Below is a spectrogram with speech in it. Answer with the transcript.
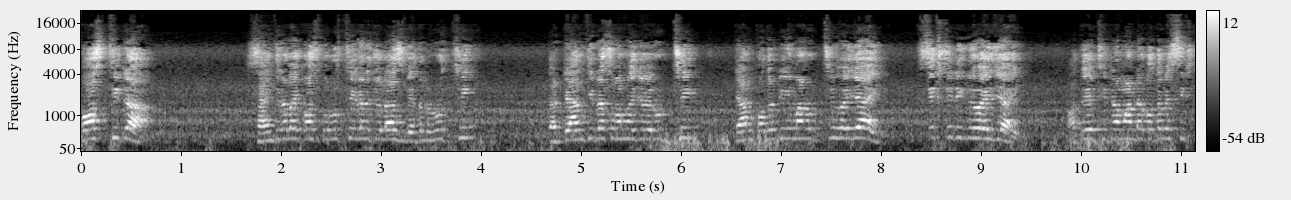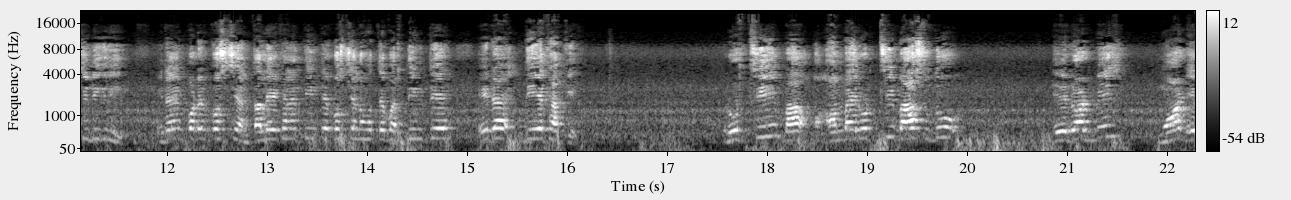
cos theta sine theta by cos root three এখানে চলে আসবে তাহলে রুট থ্রি তার ট্যান থিটা সমান হয়ে যাবে রুট থ্রি ট্যান কত ডিগ্রি মান রুট থ্রি হয়ে যায়? সিক্সটি ডিগ্রি হয়ে যায়। অতএব থিটা মানটা কত হবে? সিক্সটি ডিগ্রি এটা ইম্পর্টেন্ট কোশ্চেন তাহলে এখানে তিনটে কোশ্চেন হতে পারে। তিনটে এটা দিয়ে থাকে। রুট থ্রি বা ওয়ান বাই রুট থ্রি বা শুধু A dot B mod A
